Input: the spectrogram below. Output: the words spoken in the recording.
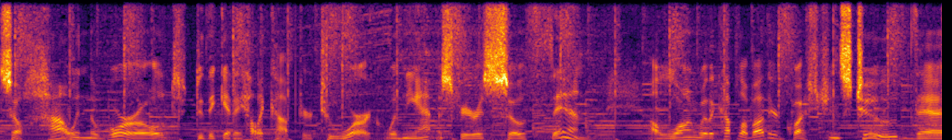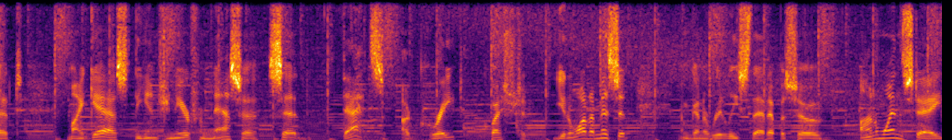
So, how in the world do they get a helicopter to work when the atmosphere is so thin? Along with a couple of other questions, too, that my guest, the engineer from NASA, said that's a great question. You don't want to miss it. I'm going to release that episode on Wednesday,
